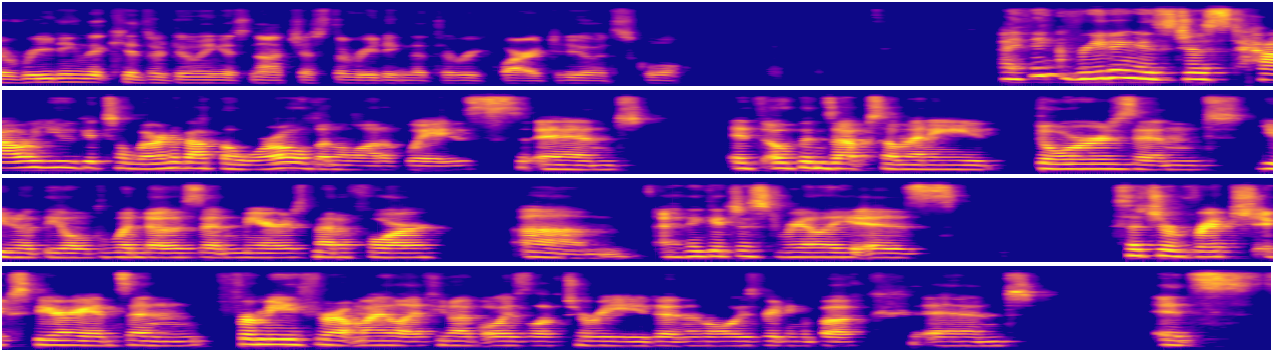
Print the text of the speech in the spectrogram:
the reading that kids are doing is not just the reading that they're required to do in school? I think reading is just how you get to learn about the world in a lot of ways. And it opens up so many doors and you know the old windows and mirrors metaphor. Um, i think it just really is such a rich experience. And for me throughout my life you know i've always loved to read and i'm always reading a book. And it's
